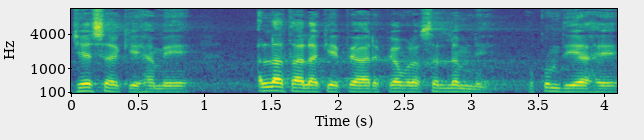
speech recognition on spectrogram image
جیسا کہ ہمیں اللہ تعالیٰ کے پیار پیار وسلم نے حکم دیا ہے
